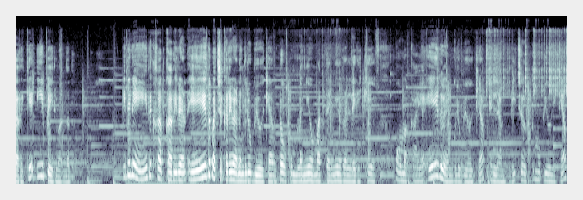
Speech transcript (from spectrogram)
കറിക്ക് ഈ പേര് വന്നത്. ഇതിന് ഏത് കറി വേ ഏത് പച്ചക്കറി വേണമെങ്കിലും ഉപയോഗിക്കാം കേട്ടോ കുമ്പളങ്ങയോ മത്തങ്ങയോ വെള്ളരിക്കയോ ഓമക്കായ ഏത് വേണമെങ്കിലും ഉപയോഗിക്കാം. എല്ലാം കൂടി ചേർത്തും ഉപയോഗിക്കാം.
